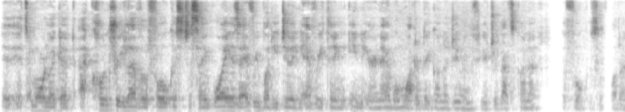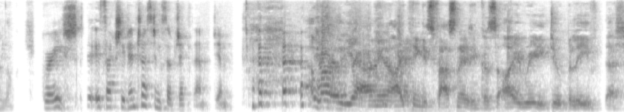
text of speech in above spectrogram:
it's more like a, a country level focus to say why is everybody doing everything in here now, and what are they going to do in the future? That's kind of the focus of what I look at. Great. It's actually an interesting subject, then, Jim. well, yeah, I mean, I think it's fascinating because I really do believe that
